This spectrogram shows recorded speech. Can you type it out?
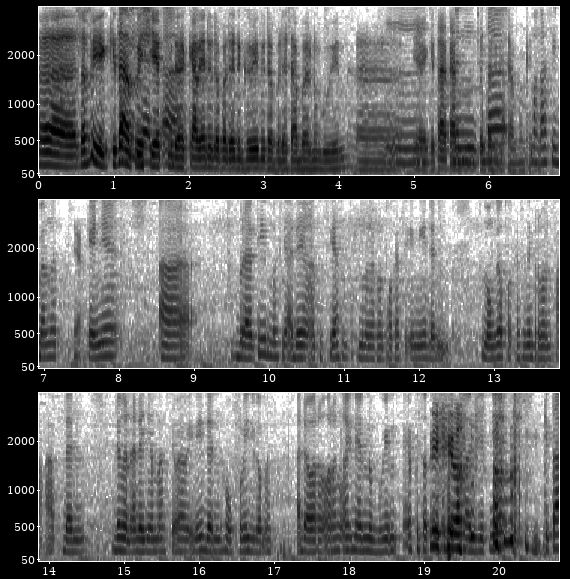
Eh, tapi kita Tapi appreciate ya, udah kalian udah pada dengerin, udah pada sabar nungguin. Eh, ya kita akan dan coba kita bisa mungkin. makasih banget Ya. kayaknya uh, berarti masih ada yang antusias untuk mendengarkan podcast ini dan semoga podcast ini bermanfaat dan dengan adanya Mas Yoel ini dan hopefully juga masih ada orang-orang lain yang nungguin episode episode Iya. selanjutnya kita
